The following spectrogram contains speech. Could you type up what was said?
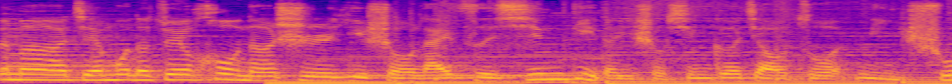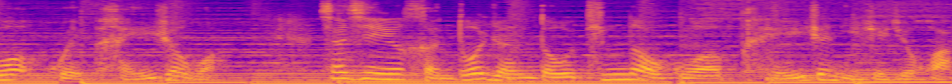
那么节目的最后呢，是一首来自星帝的一首新歌，叫做《你说会陪着我》。相信很多人都听到过“陪着你”这句话。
